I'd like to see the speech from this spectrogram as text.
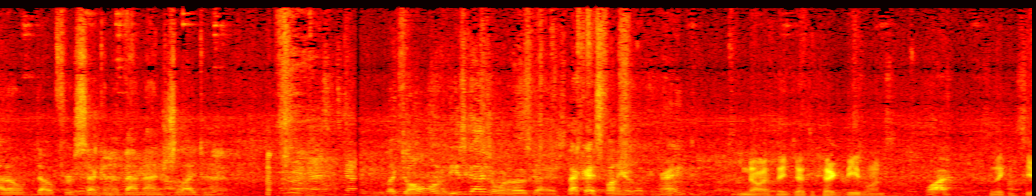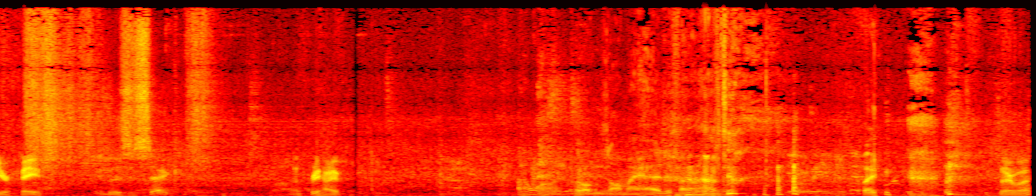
I don't doubt for a second that that man just lied to me. Like, do I want one of these guys or one of those guys? That guy's funnier looking, right? No, I think you have to pick these ones Why? so they can see your face. This is sick. That's pretty hype. I don't want to put all these on my head if I don't have to. like, Sorry, what?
